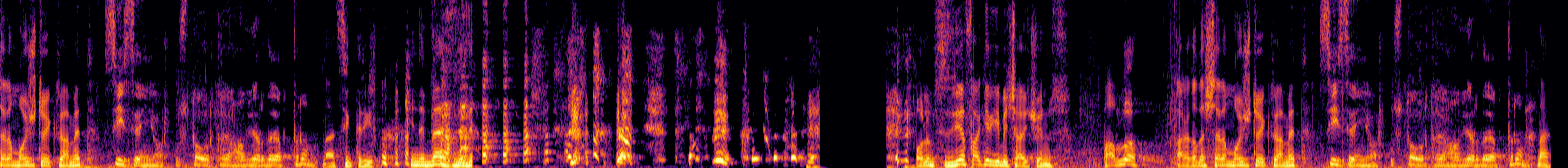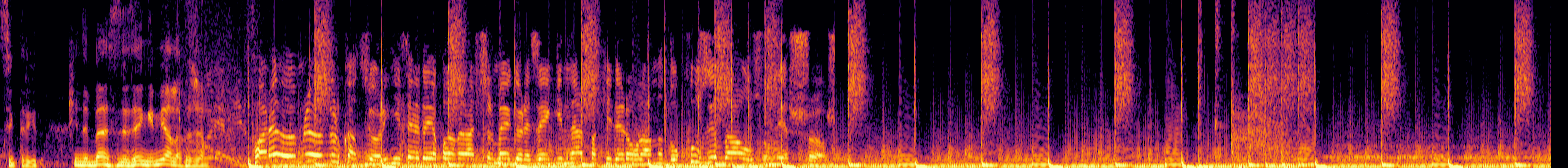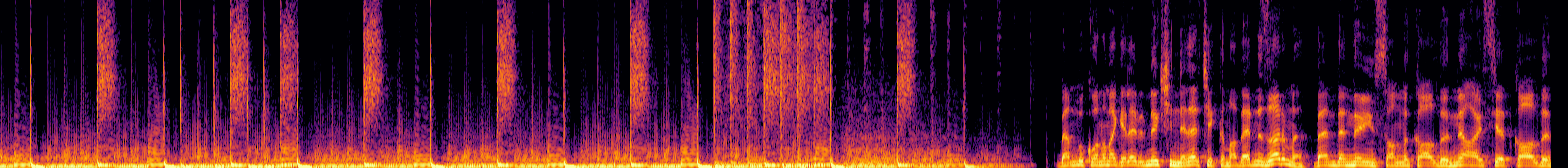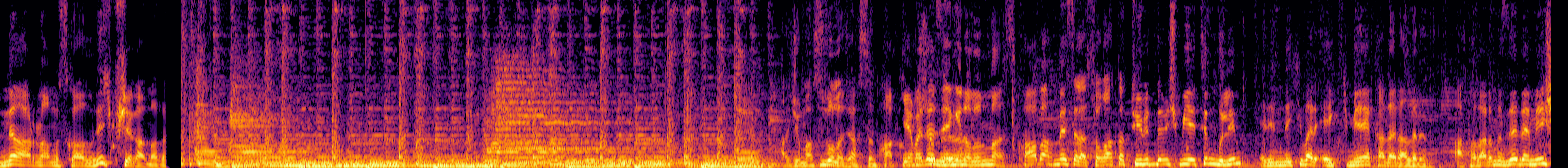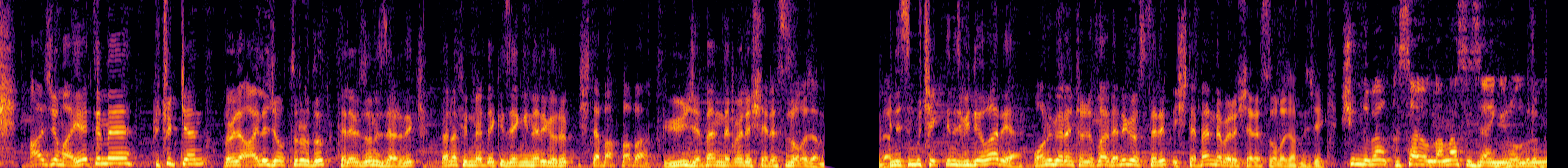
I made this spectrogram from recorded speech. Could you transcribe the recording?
Sana mojito ikram et. Si senyor. Usta ortaya havyar da yaptırım. Lan siktir git. Şimdi ben size... Oğlum siz niye fakir gibi çay içiyorsunuz? Pablo, arkadaşlara mojito ikram et. Si senyor. Usta ortaya havyar da yaptırım. Lan siktir git. Şimdi ben size zenginliği anlatacağım. Para ömrü ömür katıyor. İngiltere'de yapılan araştırmaya göre zenginler fakirlere oranla 9 yıl daha uzun yaşıyor. Ben bu konuma gelebilmek için neler çektim haberiniz var mı? Benden ne insanlık kaldı, ne haysiyet kaldı, ne ar namus kaldı, hiçbir şey kalmadı. Acımasız olacaksın. Hak yemeden zengin ya. olunmaz. Ha bak mesela sokakta tüy bitmemiş bir yetim bulayım. Elindeki var ekmeğe kadar alırım. Atalarımız ne demiş? Acıma yetime. Küçükken böyle ailece otururduk. Televizyon izlerdik. Ben o filmlerdeki zenginleri görüp işte bak baba büyüyünce ben de böyle şerefsiz olacağım. Yine sizin bu çektiğiniz video var ya, onu gören çocuklar beni gösterip işte ben de böyle şerefsiz olacağım diyecek. Şimdi ben kısa yoldan nasıl zengin olurum?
